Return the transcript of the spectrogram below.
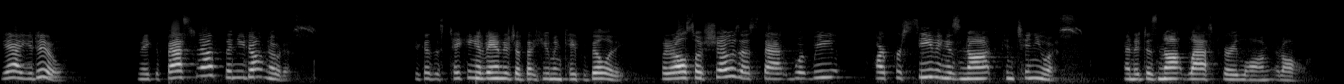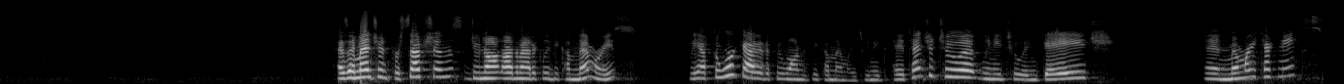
Yeah, you do. You make it fast enough, then you don't notice because it's taking advantage of that human capability. But it also shows us that what we are perceiving is not continuous, and it does not last very long at all. As I mentioned, perceptions do not automatically become memories. We have to work at it if we want to become memories. We need to pay attention to it. We need to engage in memory techniques.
